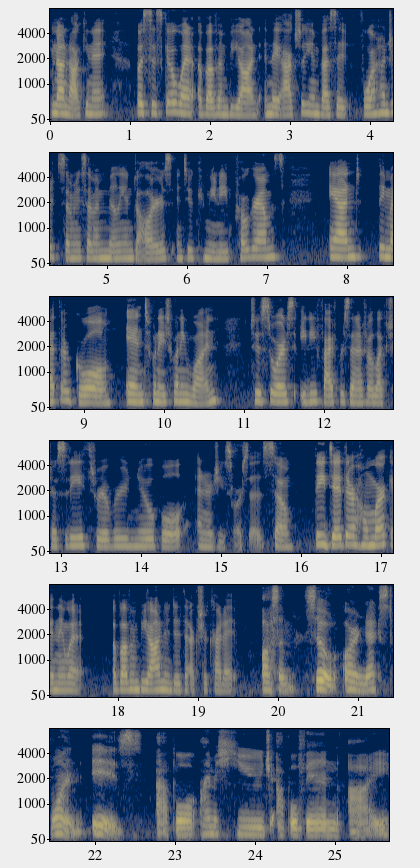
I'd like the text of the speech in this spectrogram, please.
I'm not knocking it, but Cisco went above and beyond and they actually invested $477 million into community programs and they met their goal in 2021 to source 85% of electricity through renewable energy sources. So they did their homework and they went above and beyond and did the extra credit. Awesome. So our next one is Apple. I'm a huge Apple fan. I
